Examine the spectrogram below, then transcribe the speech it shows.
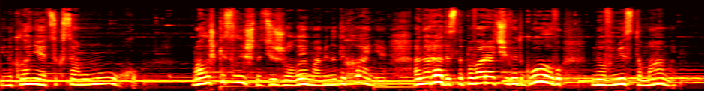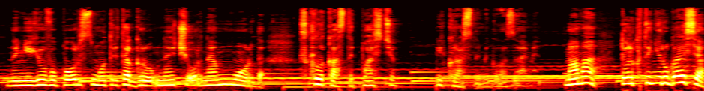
и наклоняется к самому уху. Малышке слышно тяжелое мамино дыхание. Она радостно поворачивает голову, но вместо мамы на нее в упор смотрит огромная черная морда с клыкастой пастью и красными глазами. «Мама, только ты не ругайся,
